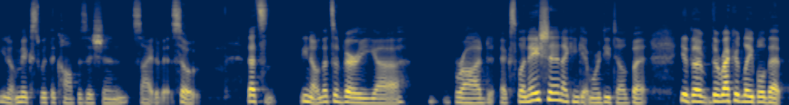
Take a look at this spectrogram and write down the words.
you know mixed with the composition side of it so that's you know that's a very uh, broad explanation i can get more detailed but yeah the the record label that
